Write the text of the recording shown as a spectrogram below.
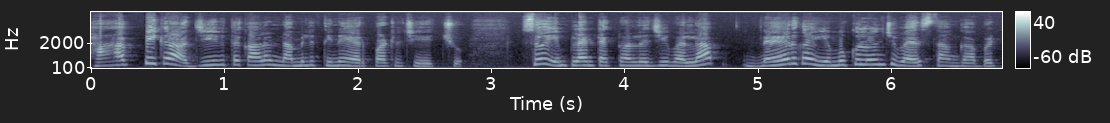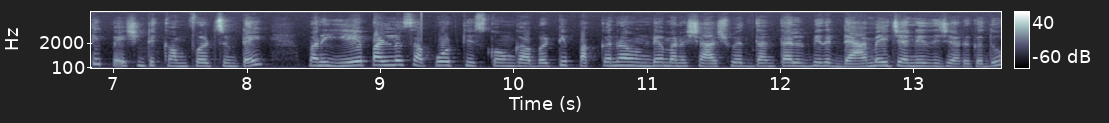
హ్యాపీగా జీవితకాలం నమిలి తినే ఏర్పాట్లు చేయొచ్చు. సో ఇంప్లాంట్ టెక్నాలజీ వల్ల నేరుగా ఎముకలోంచి వేస్తాం కాబట్టి పేషెంట్కి కంఫర్ట్స్ ఉంటాయి. మనం ఏ పళ్ళు సపోర్ట్ తీసుకోం కాబట్టి పక్కన ఉండే మన శాశ్వత దంతాల మీద డ్యామేజ్ అనేది జరగదు.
